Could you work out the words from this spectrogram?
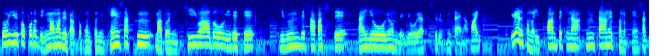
そういうところで今までだと本当に検索窓にキーワードを入れて、自分で探して内容を読んで要約するみたいな、まあ、いわゆるその一般的なインターネットの検索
